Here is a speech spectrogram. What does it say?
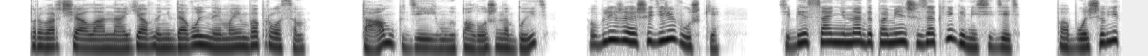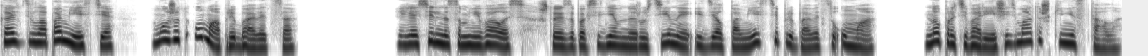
— проворчала она, явно недовольная моим вопросом там, где ему и положено быть, в ближайшей деревушке. Тебе, Санни, надо поменьше за книгами сидеть, побольше вникать в дела поместья, может, ума прибавится». Я сильно сомневалась, что из-за повседневной рутины и дел поместья прибавится ума, но противоречить матушке не стала.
